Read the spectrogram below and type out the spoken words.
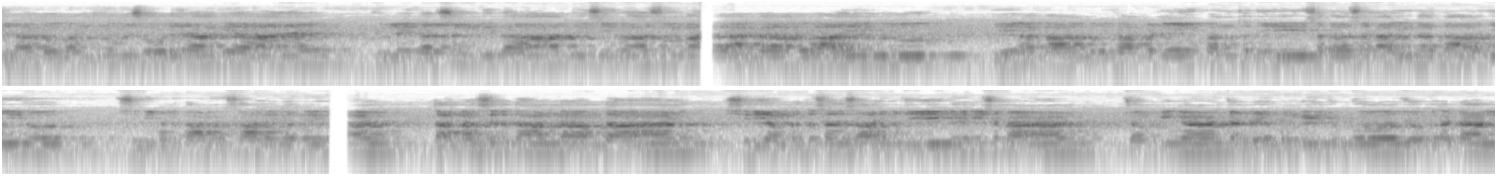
ਜਿਨ੍ਹਾਂ ਤੋਂ ਪੰਥ ਨੂੰ ਵਿਛੋੜਿਆ ਗਿਆ ਹੈ ਖੁੱਲੇ ਦਰਸ਼ਨ ਦੀਦਾਰ ਦੀ ਸੇਵਾ ਸੰਭਾਲ ਆਪਣੇ ਪੰਥ ਦੀ ਸਦਾ ਸਹਾਈ ਦਾ ਤਾਰ ਜੀਓ। ਸ੍ਰੀ ਨਨਕਾਣਾ ਸਾਹਿਬ ਦੇ ਦਾਨਾ ਸਿਰਦਾਨ ਨਾਮਦਾਨ ਸ੍ਰੀ ਅੰਮ੍ਰਿਤਸਰ ਸਾਹਿਬ ਜੀ ਕੇ ਇਸ਼ਨਾਨ। ਚੌਂਕੀਆਂ, ਝੰਡੇ ਪੁੰਗੇ ਜੁਗੋ ਜੁਗ ਅਟਲ।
